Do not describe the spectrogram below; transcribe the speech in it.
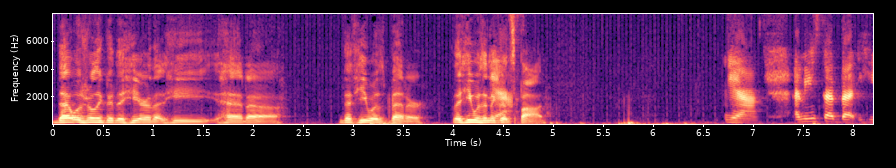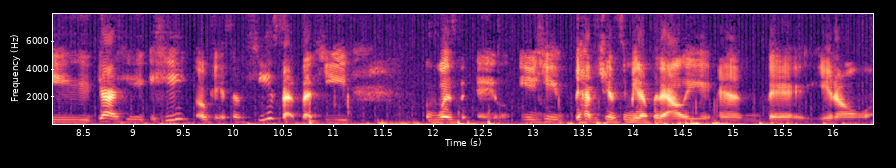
that was really good to hear that he had uh that he was better, that he was in a Yeah. good spot. Yeah, and he said that he, yeah, he he okay. So he said that he was he had a chance to meet up with Ali, and they, you know,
